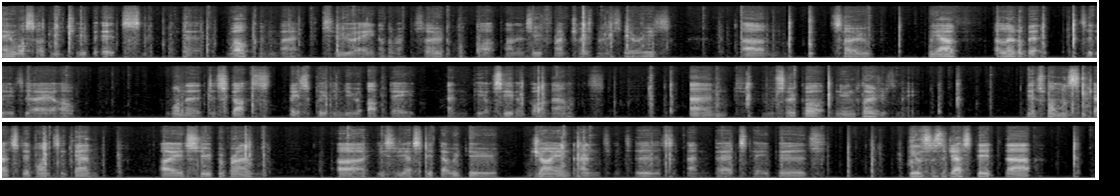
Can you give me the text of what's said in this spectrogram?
Hey, what's up YouTube? It's Nick here. Welcome back to another episode of our Planet Zoo franchise mode series. Um, so, we have a little bit to do today. I want to discuss basically the new update and DLC that got announced. And we've also got new enclosures to make. This one was suggested once again by Superbrand. Uh, he suggested that we do giant anteaters and Baird tapirs. He also suggested that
